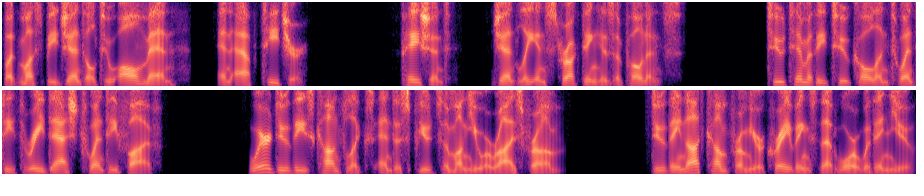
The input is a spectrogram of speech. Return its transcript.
but must be gentle to all men, an apt teacher. Patient, gently instructing his opponents. 2 Timothy 2 23-25 Where do these conflicts and disputes among you arise from? Do they not come from your cravings that war within you?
